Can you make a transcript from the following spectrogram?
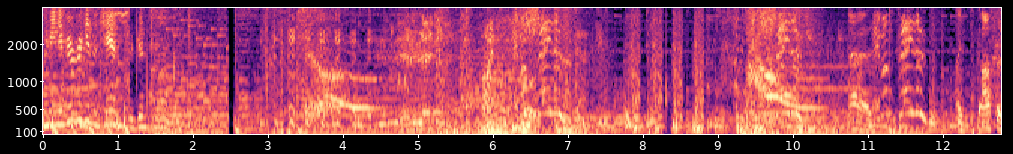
I mean, if you ever get the chance, it's a good song. And I stopped I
